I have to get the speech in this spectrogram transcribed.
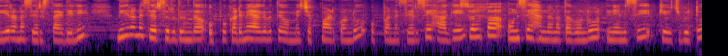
ನೀರನ್ನು ಸೇರಿಸ್ತಾ ಇದ್ದೀನಿ. ನೀರನ್ನು ಸೇರಿಸಿರೋದ್ರಿಂದ ಉಪ್ಪು ಕಡಿಮೆ ಆಗಿರುತ್ತೆ. ಒಮ್ಮೆ ಚೆಕ್ ಮಾಡಿಕೊಂಡು ಉಪ್ಪನ್ನು ಸೇರಿಸಿ ಹಾಗೆ ಸ್ವಲ್ಪ ಹುಣಸೆ ಹಣ್ಣನ್ನು ತಗೊಂಡು ನೆನೆಸಿ ಕಿವುಚ್ಬಿಟ್ಟು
